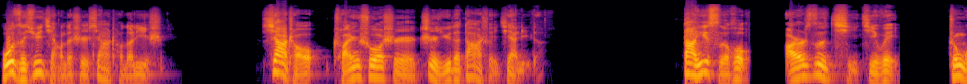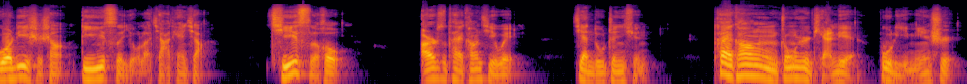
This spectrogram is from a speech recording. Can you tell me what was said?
伍子胥讲的是夏朝的历史。夏朝传说是治鱼的大水建立的。大禹死后，儿子启继位，中国历史上第一次有了家天下。启死后，儿子太康继位，建都真荀。太康终日田猎，不理民事，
